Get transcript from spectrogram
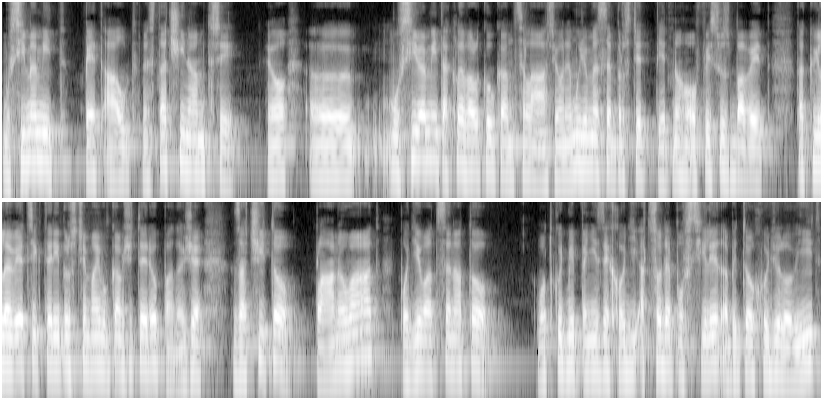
musíme mít pět aut, nestačí nám tři, Jo, e, musíme mít takhle velkou kancelář, jo, nemůžeme se prostě jednoho ofisu zbavit. Takovéhle věci, které prostě mají okamžitý dopad. Takže začít to plánovat, podívat se na to, odkud mi peníze chodí a co jde posílit, aby to chodilo víc,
